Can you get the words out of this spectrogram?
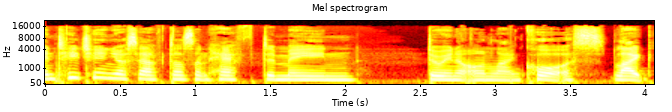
and teaching yourself doesn't have to mean doing an online course. Like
